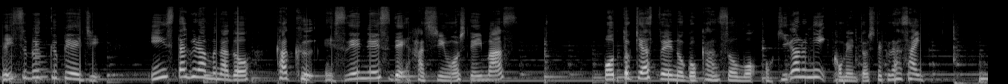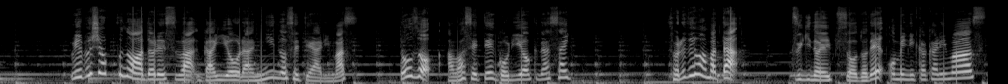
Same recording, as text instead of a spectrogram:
Facebook ページ、Instagram など各 SNS で発信をしています。ポッドキャストへのご感想もお気軽にコメントしてください。ウェブショップのアドレスは概要欄に載せてあります。どうぞ合わせてご利用ください。それではまた次のエピソードでお目にかかります。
